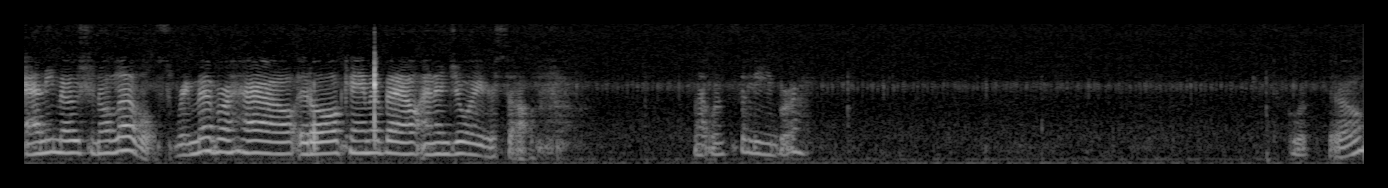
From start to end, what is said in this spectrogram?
and emotional levels. Remember how it all came about and enjoy yourself. That was the Libra. Scorpio.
